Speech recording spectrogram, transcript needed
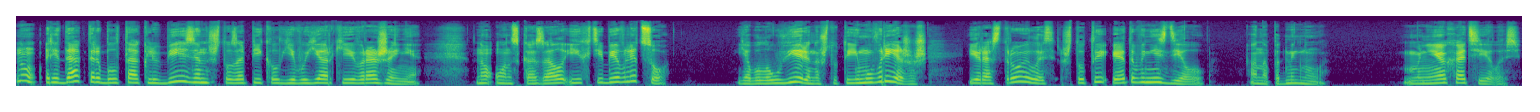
Ну, редактор был так любезен, что запикал его яркие выражения. Но он сказал их тебе в лицо. Я была уверена, что ты ему врежешь, и расстроилась, что ты этого не сделал. Она подмигнула. Мне хотелось.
